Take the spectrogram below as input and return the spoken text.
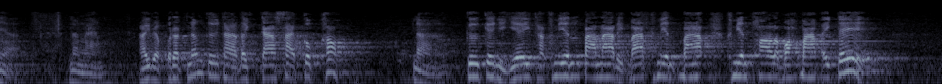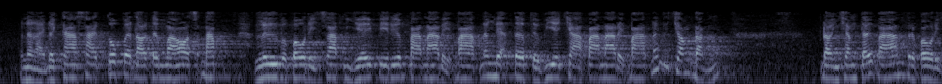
នេះហ្នឹងហើយហើយប្រព្រឹត្តហ្នឹងគឺថាដោយការសែបគប់ខុសណាគឺគេនិយាយថាគ្មានបាណារិបាតគ្មានបាបគ្មានផលរបស់បាបអីទេហ្នឹងហើយដោយការសែបគប់ទៅដល់ទៅមកស្ដាប់ឮពពោធិសត្វនិយាយពីរឿងបាណារិបាតហ្នឹងអ្នកទៅទៅវាចាបាណារិបាតហ្នឹងគឺចង់ដឹង ដល់អញ្ចឹងទៅបានព្រះពោធិ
